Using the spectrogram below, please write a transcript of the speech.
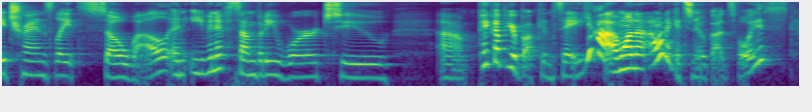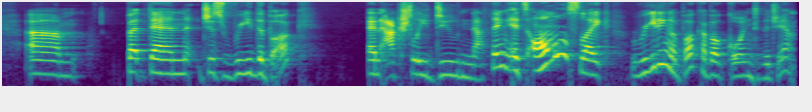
it translates so well. And even if somebody were to um, pick up your book and say, "Yeah, I want to, I want to get to know God's voice," um, but then just read the book and actually do nothing. It's almost like reading a book about going to the gym.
